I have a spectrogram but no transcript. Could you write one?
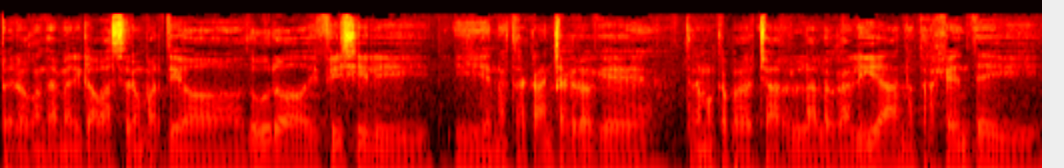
Pero contra América va a ser un partido duro, difícil y, y en nuestra cancha. Creo que tenemos que aprovechar la localía, nuestra gente y,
